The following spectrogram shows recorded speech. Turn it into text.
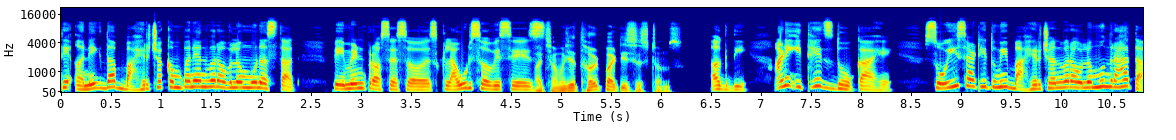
ते अनेकदा बाहेरच्या कंपन्यांवर अवलंबून असतात. Payment processors cloud services. अच्छा म्हणजे थर्ड पार्टी सिस्टम्स अगदी. आणि इथेच धोका आहे. सोयीसाठी तुम्ही बाहेरच्यांवर अवलंबून राहता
